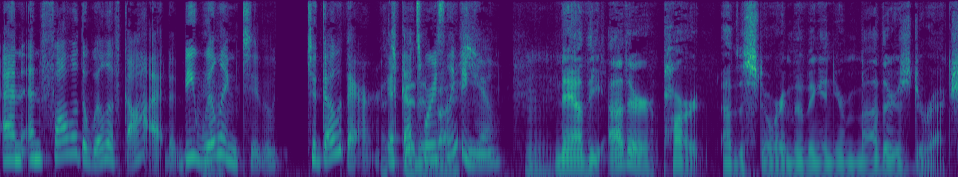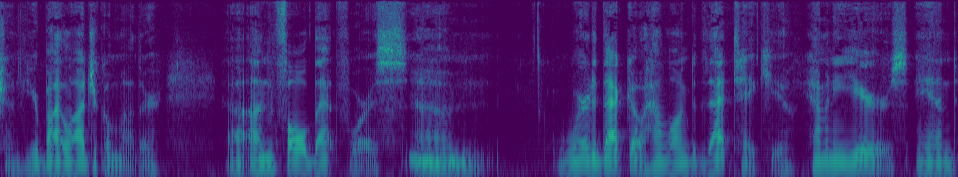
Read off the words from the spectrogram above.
and and follow the will of god. Be willing to to go there That's if that's where advice. he's leading you Now, the other part of the story, moving in your mother's direction, your biological mother, uh, unfold that for us. Um, where did that go? How long did that take you? How many years? And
